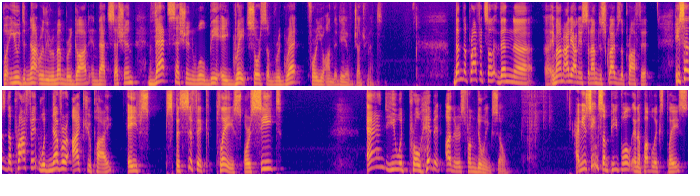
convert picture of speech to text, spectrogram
but you did not really remember God in that session, that session will be a great source of regret for you on the day of judgment. Then the Prophet, then uh, Imam Ali alayhi salam describes the Prophet. He says the Prophet would never occupy a specific place or seat, and he would prohibit others from doing so. Have you seen some people in a public place?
